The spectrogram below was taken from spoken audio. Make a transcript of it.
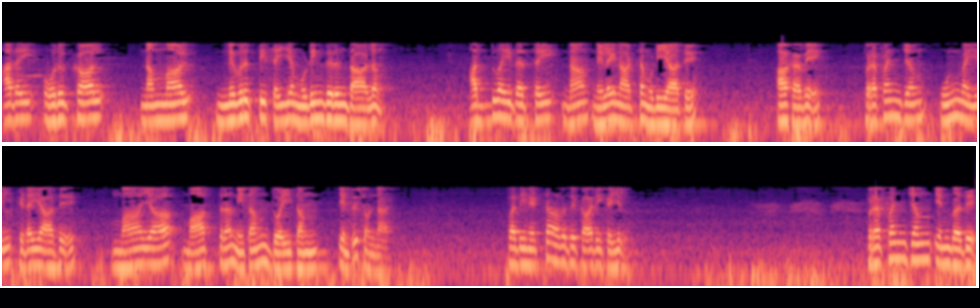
அதை ஒரு கால் நம்மால் நிவிருத்தி செய்ய முடிந்திருந்தாலும் அத்வைதத்தை நாம் நிலைநாட்ட முடியாது. ஆகவே பிரபஞ்சம் உண்மையில் கிடையாது. மாயா மாத்திரமிதம் துவைதம் என்று சொன்னார். பதினெட்டாவது காரிகையில் பிரபஞ்சம் என்பது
